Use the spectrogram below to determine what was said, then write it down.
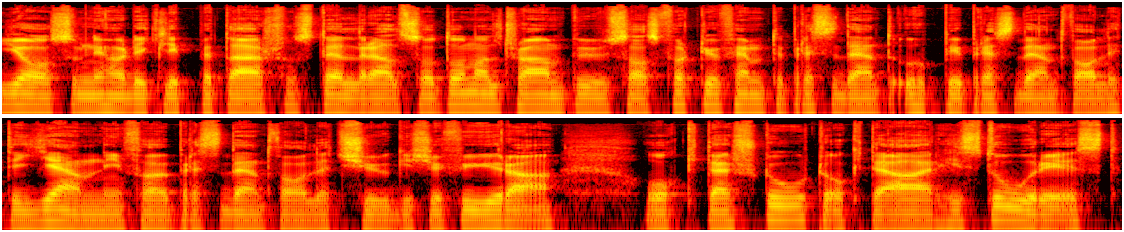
Ja, som ni hörde i klippet där så ställer alltså Donald Trump, USAs 45 president, upp i presidentvalet igen inför presidentvalet 2024. Och det är stort och det är historiskt.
